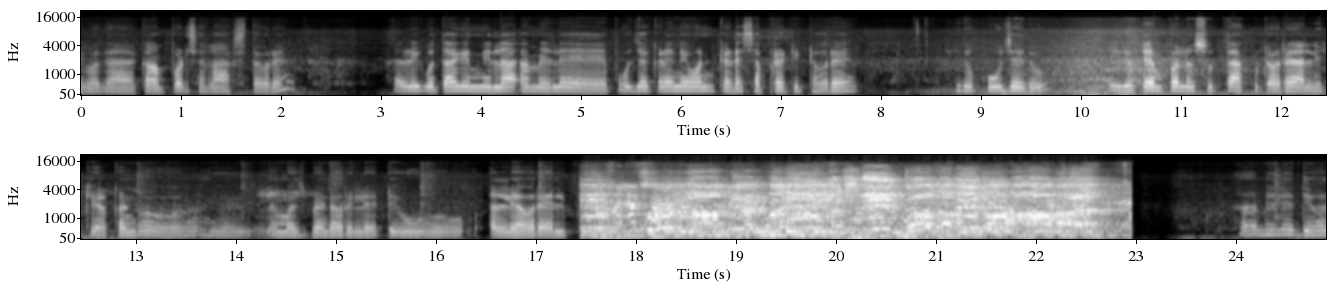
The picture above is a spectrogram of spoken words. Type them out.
ಇವಾಗ ಕಾಂಪೌಂಡ್ಸ್ ಎಲ್ಲ ಹಾಕ್ಸ್ತವ್ರೆ ಅಲ್ಲಿ ಗೊತ್ತಾಗಿರಲಿಲ್ಲ, ಆಮೇಲೆ ಪೂಜೆ ಕಡೆನೇ ಒಂದು ಕಡೆ ಸಪ್ರೇಟ್ ಇಟ್ಟವ್ರೆ. ಇದು ಪೂಜೆದು ಇದು ಟೆಂಪಲ್ ಸುತ್ತ ಹಾಕ್ಬಿಟ್ಟವ್ರೆ, ಅಲ್ಲಿ ಕೇಳ್ಕೊಂಡು ನಮ್ಮ ಹಸ್ಬೆಂಡ್ ಅವ್ರ ರಿಲೇಟಿವ್ ಅಲ್ಲಿ ಅವರೇ ಅಲ್ಲಿ ಆಮೇಲೆ ದೇವ್ರ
